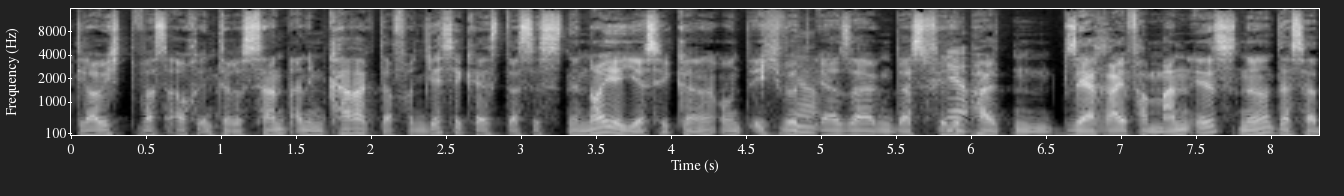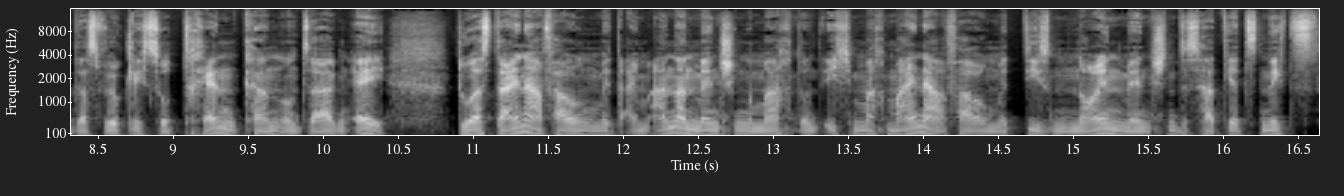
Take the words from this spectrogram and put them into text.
glaube ich, was auch interessant an dem Charakter von Jessica ist, das ist eine neue Jessica. Und ich würde ja. eher sagen, dass Philipp ja. halt ein sehr reifer Mann ist, ne? dass er das wirklich so trennen kann und sagen, ey, du hast deine Erfahrung mit einem anderen Menschen gemacht und ich mache meine Erfahrung mit diesem neuen Menschen. Das hat jetzt nichts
